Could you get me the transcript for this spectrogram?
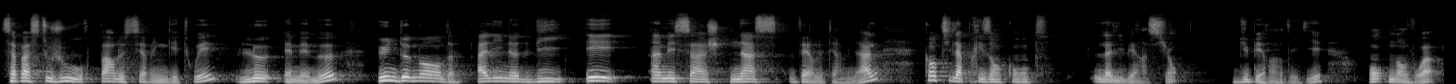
Ça passe toujours par le Serving Gateway, le MME, une demande à l'inode B et un message NAS vers le terminal. Quand il a pris en compte la libération du bearer dédié, on envoie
